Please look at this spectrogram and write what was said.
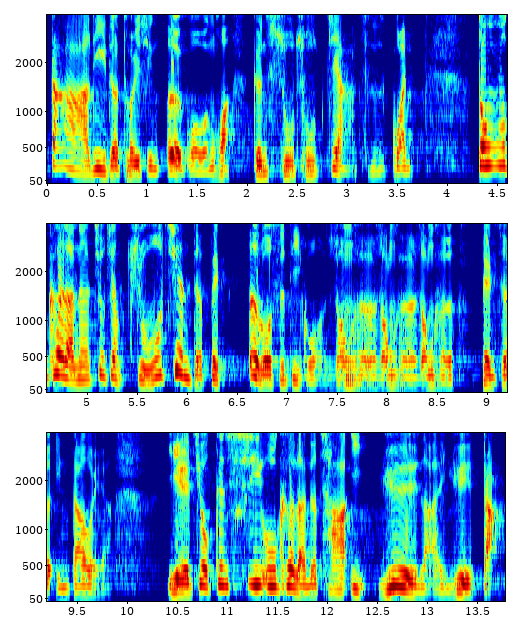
大力的推行俄国文化跟输出价值观。东乌克兰呢，就这样逐渐的被俄罗斯帝国融合、融合、融合，变成印大维啊，也就跟西乌克兰的差异越来越大。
